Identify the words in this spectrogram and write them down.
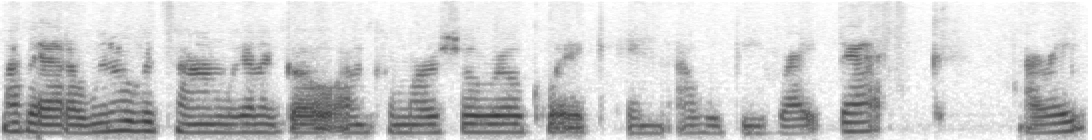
my bad, I went over time. We're going to go on commercial real quick and I will be right back. All right.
